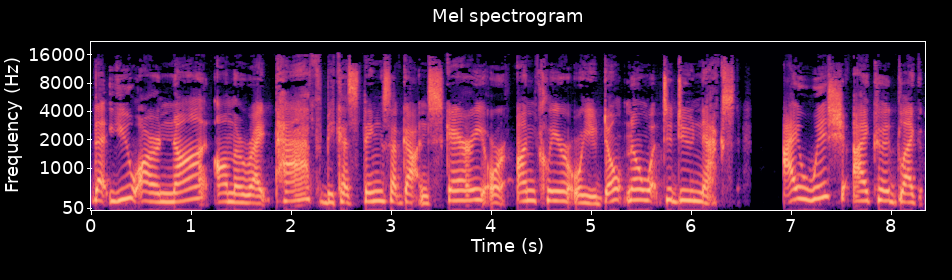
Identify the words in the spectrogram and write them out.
that you are not on the right path because things have gotten scary or unclear or you don't know what to do next. I wish I could like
